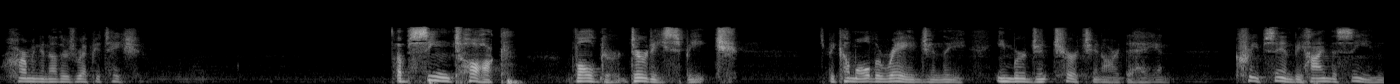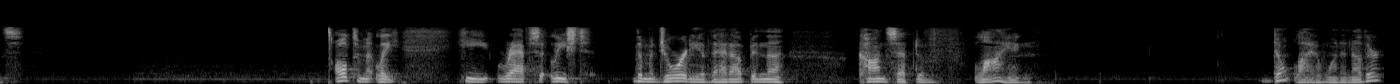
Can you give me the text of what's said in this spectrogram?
Harming another's reputation. Obscene talk. Vulgar, dirty speech it's become all the rage in the emergent church in our day and creeps in behind the scenes. Ultimately, he wraps at least the majority of that up in the concept of lying. Don't lie to one another,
